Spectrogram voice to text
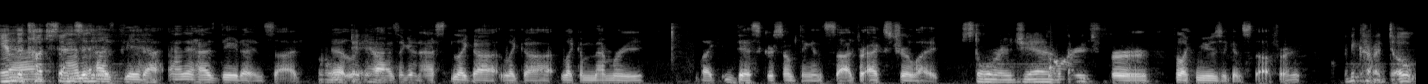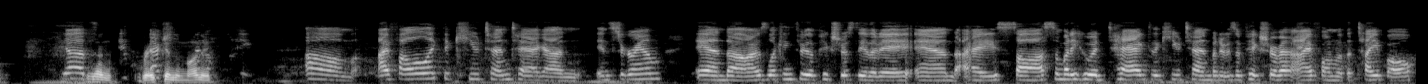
And the touch sensitive. and it has data, and it has data inside. Oh, it like has like an S, like a like a like a memory, like disk or something inside for extra like storage. Yeah, storage for for like music and stuff, right? that'd be kind of dope. Yeah, it's, And then rake in the money. kinda funny. Um, I follow like the Q10 tag on Instagram, and uh, I was looking through the pictures the other day, and I saw somebody who had tagged the Q10, but it was a picture of an iPhone with a typo,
